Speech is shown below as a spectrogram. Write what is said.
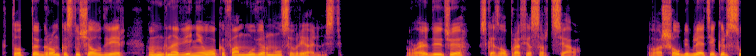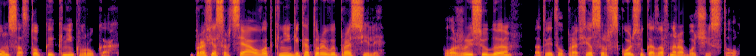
Кто-то громко стучал в дверь. В мгновение ока Фанму вернулся в реальность. «Войдите», — сказал профессор Цяо. Вошел библиотекарь Сун со стопкой книг в руках. «Профессор Цяо, вот книги, которые вы просили». «Ложи сюда», — ответил профессор, вскользь указав на рабочий стол.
